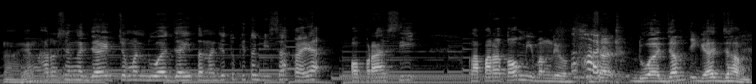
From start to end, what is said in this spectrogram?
Nah yang harusnya ngejahit cuman dua jahitan aja tuh kita bisa kayak operasi laparotomi bang Deo bisa dua jam tiga jam.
